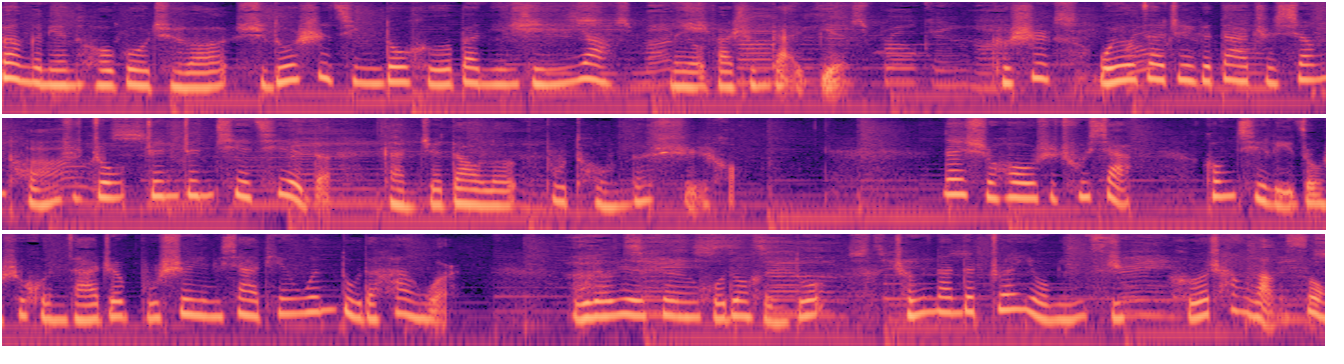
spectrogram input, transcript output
半个年头过去了，许多事情都和半年前一样，没有发生改变。可是，我又在这个大致相同之中，真真切切地感觉到了不同的时候。那时候是初夏，空气里总是混杂着不适应夏天温度的汗味儿。五六月份活动很多，城南的专有名词——合唱、朗诵、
